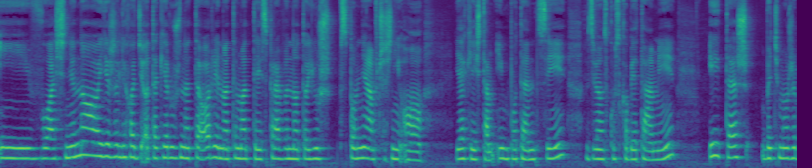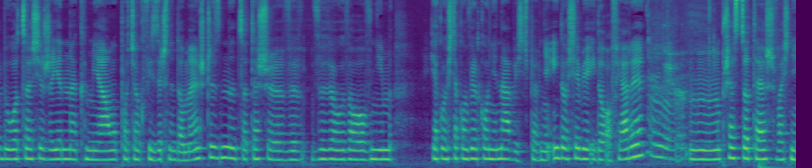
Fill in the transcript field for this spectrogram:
I właśnie, no, jeżeli chodzi o takie różne teorie na temat tej sprawy, no to już wspomniałam wcześniej o jakiejś tam impotencji w związku z kobietami. I też być może było coś, że jednak miał pociąg fizyczny do mężczyzn, co też y, wy, wywoływało w nim jakąś taką wielką nienawiść pewnie i do siebie, i do ofiary. Nie. Mm, przez co też właśnie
